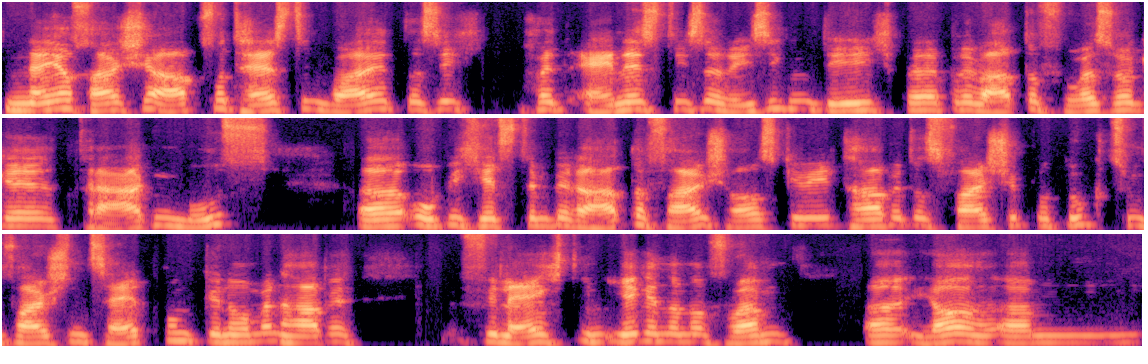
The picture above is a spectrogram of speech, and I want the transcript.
Naja, falsche Abfahrt heißt in Wahrheit, dass ich halt eines dieser Risiken, die ich bei privater Vorsorge tragen muss, äh, ob ich jetzt den Berater falsch ausgewählt habe, das falsche Produkt zum falschen Zeitpunkt genommen habe, vielleicht in irgendeiner Form äh, ja, ähm,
